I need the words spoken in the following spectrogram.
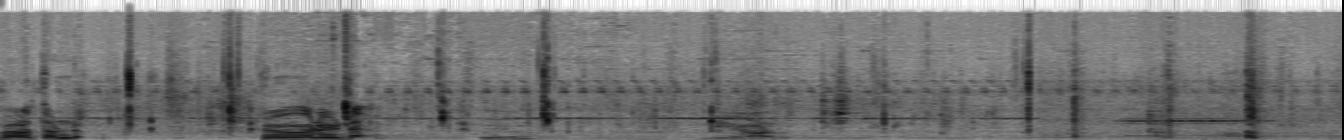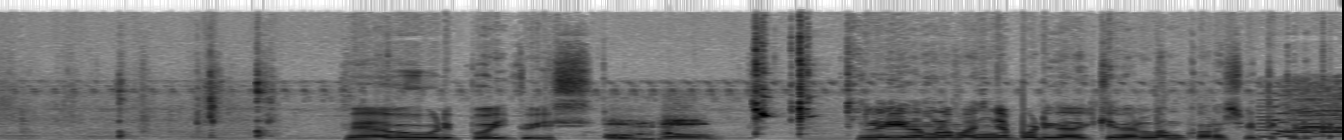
പുറത്തുണ്ട് ഇട്ട് വേവ് കൂടിപ്പോയി കൊയ്സ് ഇതിലേക്ക് നമ്മൾ മഞ്ഞപ്പൊടി കലക്കി വെള്ളം കുറച്ച് വീട്ടി കൊടുക്കാം.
